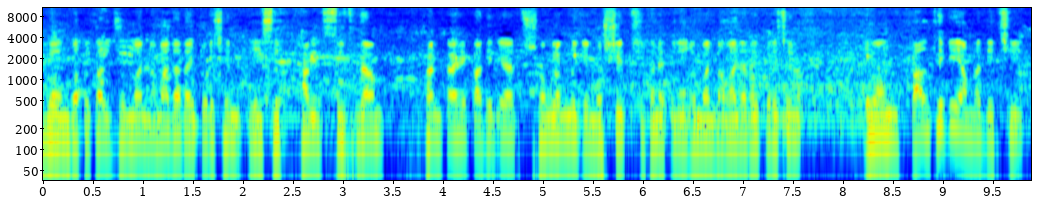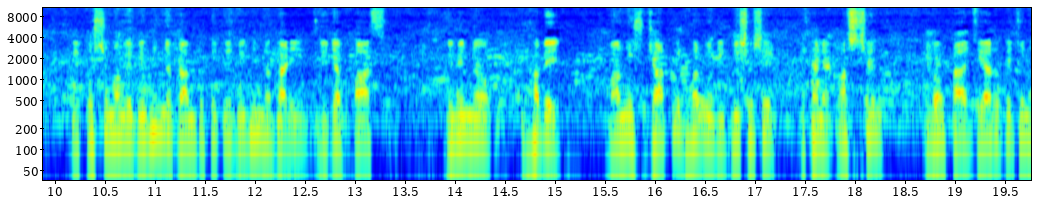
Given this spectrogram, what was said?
এবং গতকাল জুম্মার নামাজ আদায় করেছেন এই খান সিজগ্রাম খানকাহে কাদেরিয়ার সংলগ্ন যে মসজিদ, সেখানে তিনি জুম্মার নামাজ আদায় করেছেন এবং কাল থেকেই আমরা দেখছি যে পশ্চিমবঙ্গের বিভিন্ন প্রান্ত থেকে বিভিন্ন গাড়ি, রিজার্ভ বাস বিভিন্নভাবে মানুষ, জাতি, ধর্ম নির্বিশেষে এখানে আসছেন এবং তার জিয়ারতের জন্য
